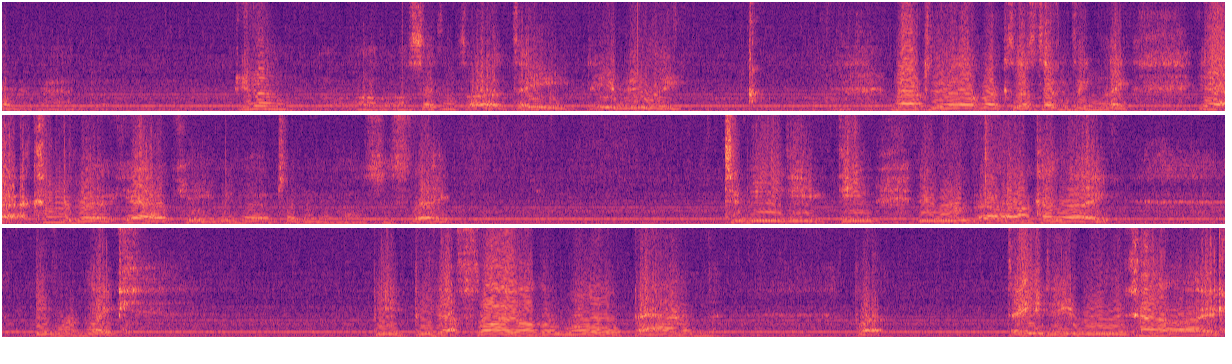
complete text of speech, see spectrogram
cover band, but, you know, on, on second thought, they, they really knocked it out of the because I was definitely thinking, like, yeah, a cover band, yeah, okay, Main Map Tools, and I was just like, to me, they, they, they weren't uh, kind of like, they weren't like, be, be that fly on the wall band, but they they really kind of like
